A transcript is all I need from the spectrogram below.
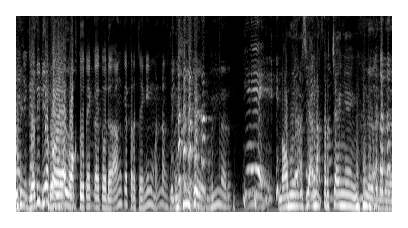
dari jadi sih. dia kalau waktu TK itu ada angket tercengeng menang VJ. Iya, bener. Yeay Nominasi anak tercengeng. Bener, bener, bener.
